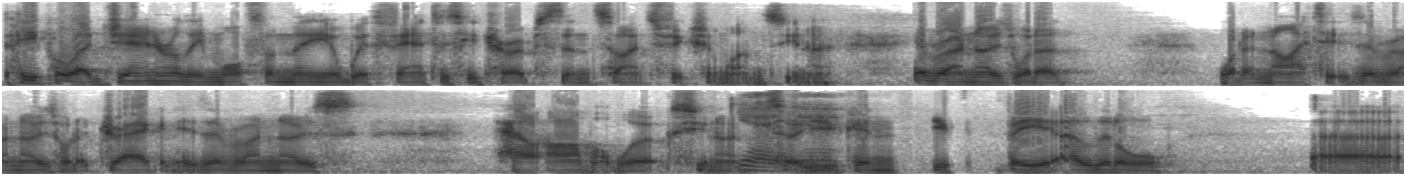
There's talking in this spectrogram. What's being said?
people are generally more familiar with fantasy tropes than science fiction ones. You know, everyone knows what a what a knight is. Everyone knows what a dragon is. Everyone knows how armor works. You know, Yeah, so yeah. you can you can be a little uh,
